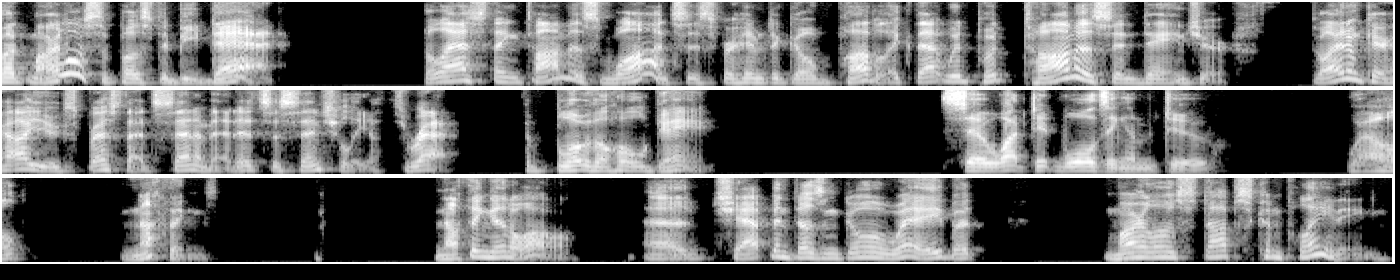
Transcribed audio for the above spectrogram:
But Marlowe's supposed to be dad. The last thing Thomas wants is for him to go public. That would put Thomas in danger. So I don't care how you express that sentiment, it's essentially a threat to blow the whole game. So, what did Walsingham do? Well, nothing. Nothing at all. Uh, Chapman doesn't go away, but Marlowe stops complaining.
